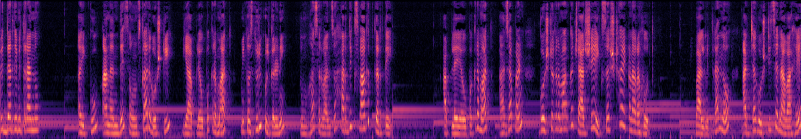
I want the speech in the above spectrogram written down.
विद्यार्थी मित्रांनो. ऐकू आनंदे संस्कार गोष्टी या आपल्या उपक्रमात मी कस्तुरी कुलकर्णी तुम्हा सर्वांचं हार्दिक स्वागत करते. आपल्या या उपक्रमात आज आपण गोष्ट क्रमांक चारशे एकसष्ट ऐकणार आहोत. बालमित्रांनो आजच्या गोष्टीचे नाव आहे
